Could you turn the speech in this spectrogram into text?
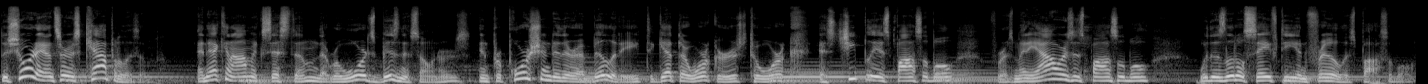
The short answer is capitalism, an economic system that rewards business owners in proportion to their ability to get their workers to work as cheaply as possible for as many hours as possible with as little safety and frill as possible.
